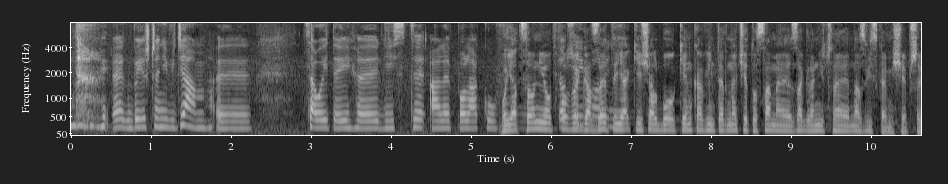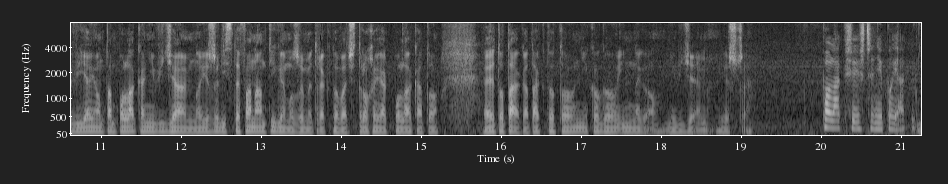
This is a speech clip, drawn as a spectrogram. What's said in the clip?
Ja jakby jeszcze nie widziałam y, całej tej y, listy, ale Polaków... Bo ja co nie otworzę gazety pory- jakieś albo okienka w internecie, to same zagraniczne nazwiska mi się przewijają. Tam Polaka nie widziałem. No jeżeli Stefana Antigę możemy traktować trochę jak Polaka, to, e, to tak, a tak to, to nikogo innego nie widziałem jeszcze. Polak się jeszcze nie pojawił.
